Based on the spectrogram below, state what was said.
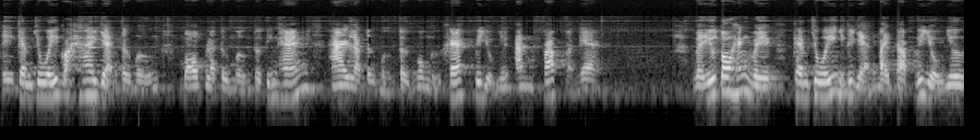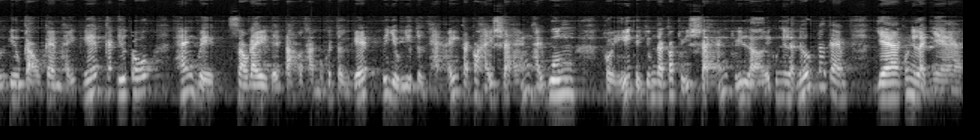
Thì các em chú ý có hai dạng từ mượn. Một là từ mượn từ tiếng Hán hai là từ mượn từ ngôn ngữ khác ví dụ như Anh Pháp và Nga về yếu tố Hán Việt các em chú ý những cái dạng bài tập, ví dụ như yêu cầu các em hãy ghép các yếu tố Hán Việt sau đây để tạo thành một cái từ ghép. Ví dụ như từ hải ta có hải sản, hải quân, thủy thì chúng ta có thủy sản, thủy lợi, có nghĩa là nước đó các em gia có nghĩa là nhà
